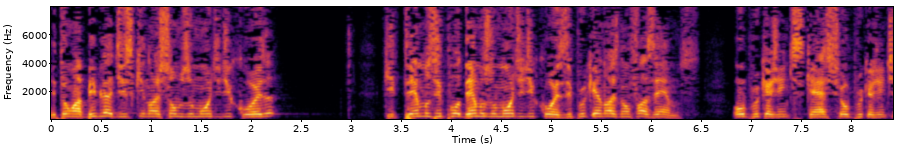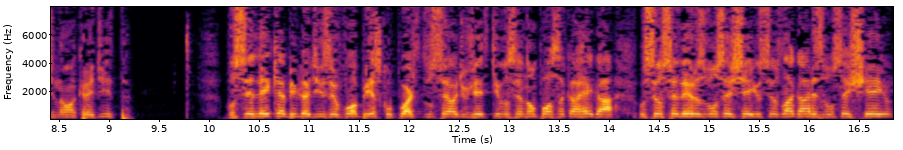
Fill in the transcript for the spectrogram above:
Então a Bíblia diz que nós somos um monte de coisa, que temos e podemos um monte de coisas. E por que nós não fazemos? Ou porque a gente esquece, ou porque a gente não acredita. Você lê que a Bíblia diz: Eu vou abrir as comportas do céu de um jeito que você não possa carregar. Os seus celeiros vão ser cheios, os seus lagares vão ser cheios.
